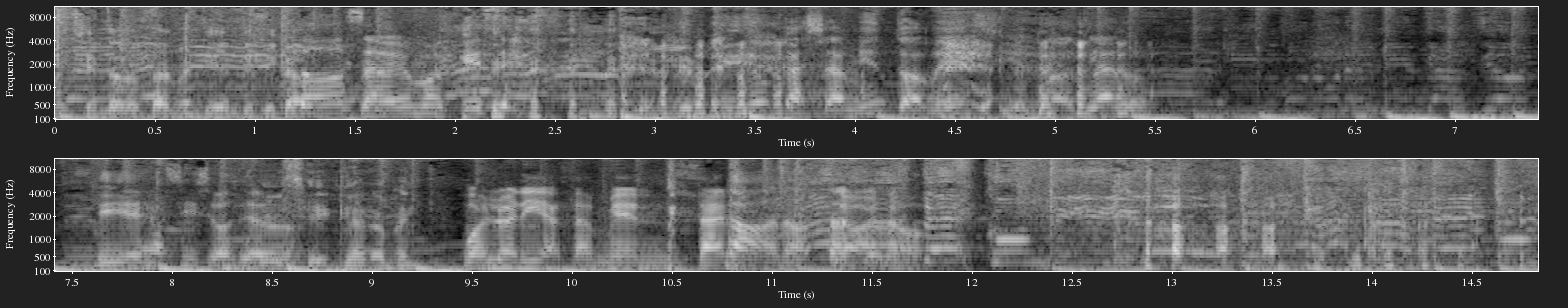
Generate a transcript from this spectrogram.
Me siento totalmente identificado. Todos chicos. sabemos que es... Le pidió casamiento a Messi, el- claro. Y es así, Sebastián. Sí, sí, claramente. Vos lo harías también, Tano. No, no, tanto no.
